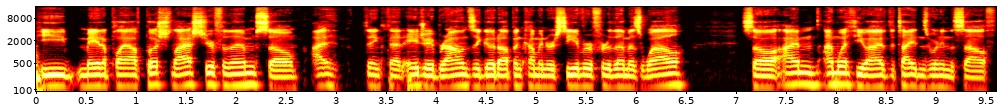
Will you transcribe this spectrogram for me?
he made a playoff push last year for them. So I think that AJ Brown's a good up and coming receiver for them as well. So I'm I'm with you. I have the Titans winning the South.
